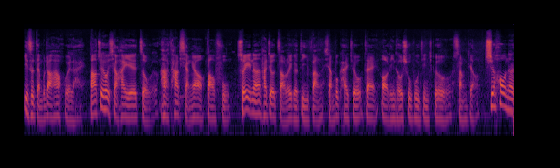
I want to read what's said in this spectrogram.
一直等不到他回来，然后最后小孩也走了 那，他想要报复，所以呢，他就找了一个地方，想不开就在哦林头树附近就上吊。之后呢，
